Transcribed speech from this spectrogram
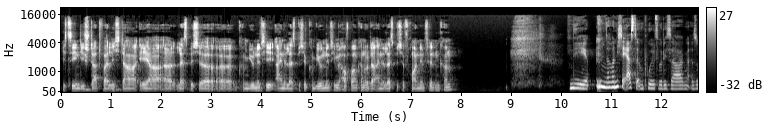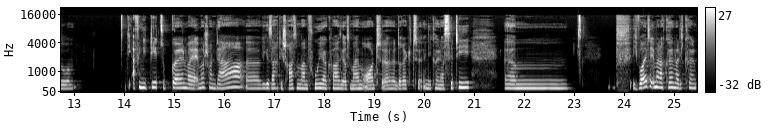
ich ziehe in die Stadt, weil ich da eher äh, lesbische äh, Community, eine lesbische Community mir aufbauen kann oder eine lesbische Freundin finden kann? Nee, das war nicht der erste Impuls, würde ich sagen. Also die Affinität zu Köln war ja immer schon da. Äh, wie gesagt, die Straßenbahn fuhr ja quasi aus meinem Ort äh, direkt in die Kölner City. Ähm, ich wollte immer nach Köln, weil ich Köln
